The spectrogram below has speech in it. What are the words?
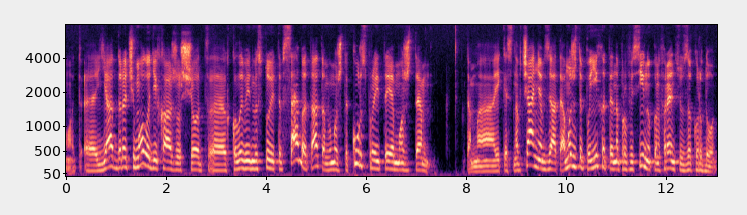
От. Е, я, до речі, молоді кажу, що от, е, коли ви інвестуєте в себе, та, там ви можете курс пройти, можете там е, якесь навчання взяти, а можете поїхати на професійну конференцію за кордон.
